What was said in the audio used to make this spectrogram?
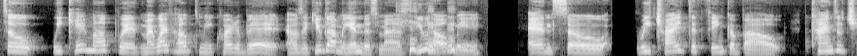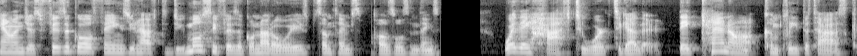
So we came up with, my wife helped me quite a bit. I was like, you got me in this mess. You helped me. And so we tried to think about kinds of challenges, physical things you'd have to do, mostly physical, not always, sometimes puzzles and things, where they have to work together. They cannot complete the task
